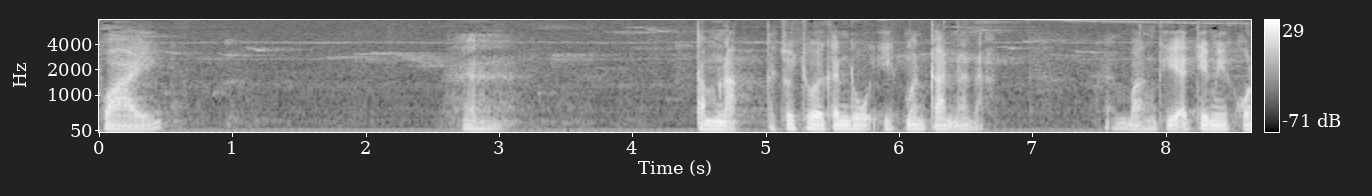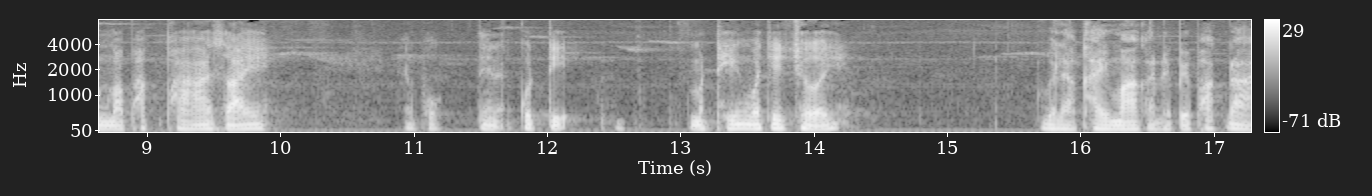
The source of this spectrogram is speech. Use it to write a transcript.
ฝ่ายตำหนักก็ช่วยๆกันดูอีกเหมือนกันนะนะบางทีอาจจะมีคนมาพักพาอาศัยพวกนี่แหละกุฏิมาทิ้งไว้เฉยๆเวลาใครมากันไปพักได้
